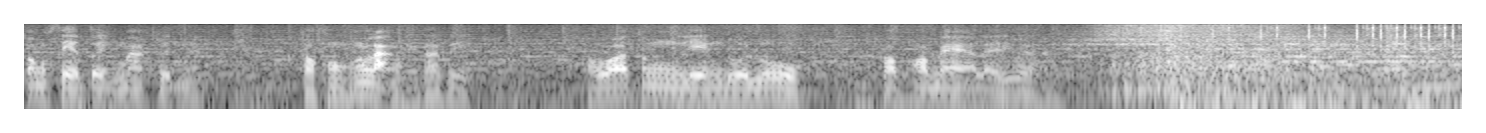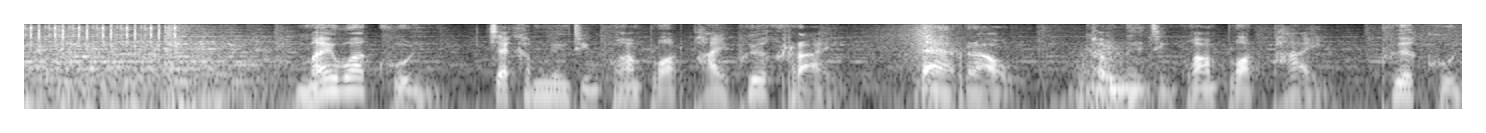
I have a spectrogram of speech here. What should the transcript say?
ต้องเซฟตัวเองมากขึ้นนะต่อคนข้างหลังเลยครับพี่ เพราะว่าต้องเลี้ยงดูลูกแล้วก็พ่อแม่อะไรด้วยไม่ว่าคุณจะคำนึงถึงความปลอดภัยเพื่อใคร แต่เราคำนึงถึงความปลอดภัยเพื่อคุณ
